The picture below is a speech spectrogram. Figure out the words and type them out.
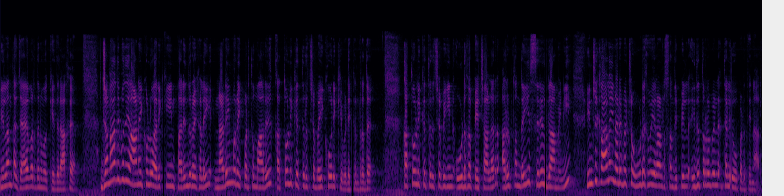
நிலந்த ஜெயவர்தனுக்கு எதிராக ஜனாதிபதி ஆணைக்குழு அறிக்கையின் பரிந்துரைகளை நடைமுறைப்படுத்துமாறு கத்தோலிக்க திருச்சபை கோரிக்கை விடுக்கின்றது. கத்தோலிக்க திருச்சபையின் ஊடக பேச்சாளர் அருட்தந்தை சிறில் காமினி இன்று காலை நடைபெற்ற ஊடகவியலாளர் சந்திப்பில் இது தொடர்பில் தெளிவுபடுத்தினார்.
